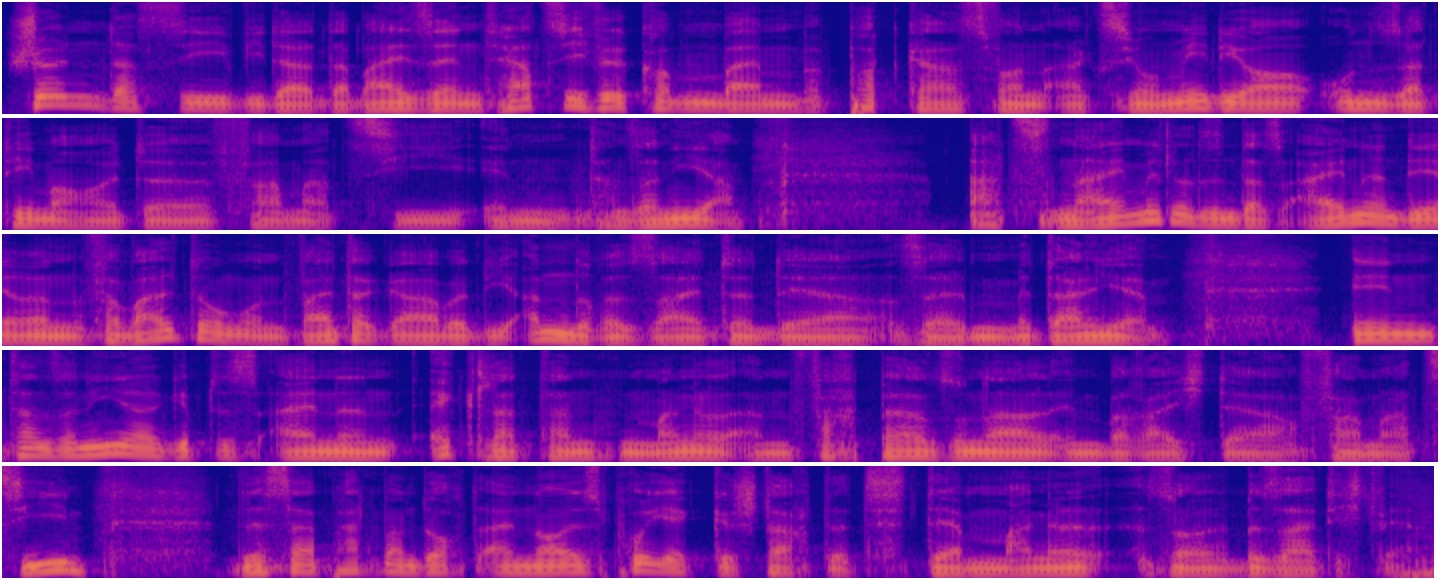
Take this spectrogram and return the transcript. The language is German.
Schön, dass Sie wieder dabei sind. Herzlich willkommen beim Podcast von Aktion Media. Unser Thema heute Pharmazie in Tansania. Arzneimittel sind das eine, deren Verwaltung und Weitergabe die andere Seite derselben Medaille. In Tansania gibt es einen eklatanten Mangel an Fachpersonal im Bereich der Pharmazie. Deshalb hat man dort ein neues Projekt gestartet. Der Mangel soll beseitigt werden.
